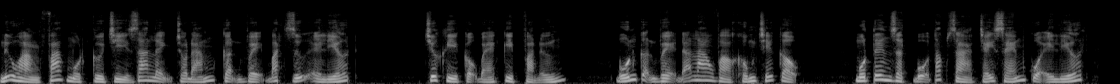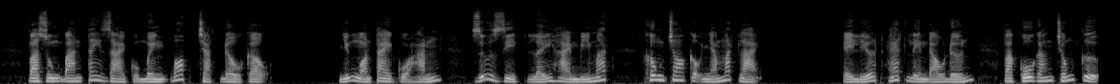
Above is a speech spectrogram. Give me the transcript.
Nữ hoàng phát một cử chỉ ra lệnh cho đám cận vệ bắt giữ Elliot. Trước khi cậu bé kịp phản ứng, bốn cận vệ đã lao vào khống chế cậu. Một tên giật bộ tóc giả cháy xém của Elliot và dùng bàn tay dài của mình bóp chặt đầu cậu. Những ngón tay của hắn giữ dịt lấy hai mí mắt, không cho cậu nhắm mắt lại. Elliot hét lên đau đớn và cố gắng chống cự,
